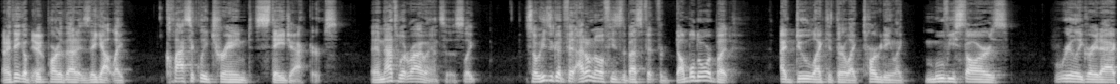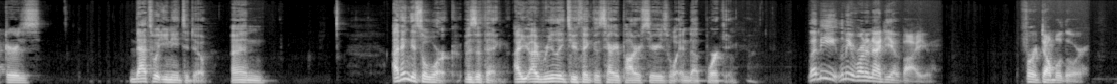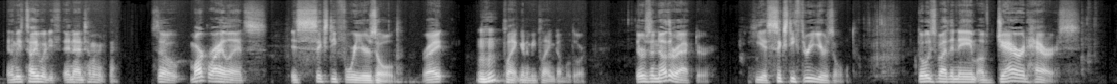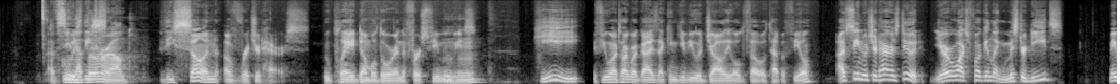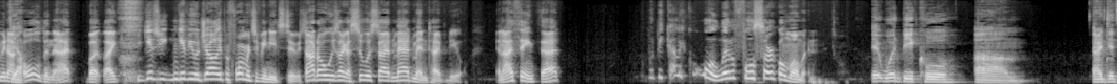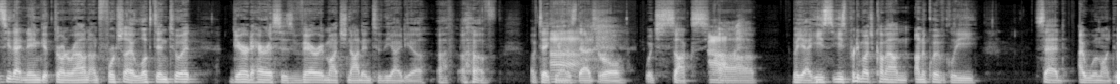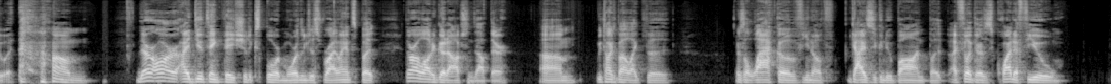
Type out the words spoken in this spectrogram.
And I think a Yeah. big part of that is they got like classically trained stage actors. And that's what Rylance is. Like so he's a good fit. I don't know if he's the best fit for Dumbledore, but I do like that they're like targeting like movie stars, really great actors. That's what you need to do. And I think this will work. Is the thing. I, I really do think this Harry Potter series will end up working. Let me let me run an idea by you for a Dumbledore, and let me tell you what you th- and then tell me. What you think. So Mark Rylance is 64 years old, right? Mm-hmm. Playing going to be playing Dumbledore. There's another actor. He is 63 years old. Goes by the name of Jared Harris, I've seen that thrown around. the son of Richard Harris, who played Dumbledore in the first few movies. Mhm. He, if you want to talk about guys that can give you a jolly old fellow type of feel, I've seen Richard Harris do it. You ever watch fucking like Mr. Deeds? Maybe not Yeah. old in that, but like he gives you he can give you a jolly performance if he needs to. It's not always like a suicide madman type deal. And I think that would be kind of cool. A little full circle moment. It would be cool. Um, and I did see that name get thrown around. Unfortunately, I looked into it. Jared Harris is very much not into the idea of of, of taking on his Ah. dad's role, which sucks. Ah. Uh, but yeah, he's he's pretty much come out and unequivocally said, "I will not do it." um, there are, I do think they should explore more than just Rylance, but there are a lot of good options out there. Um, we talked about like the there's a lack of you know guys who can do Bond, but I feel like there's quite a few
